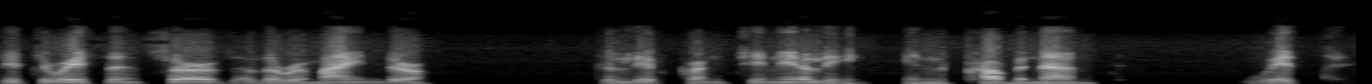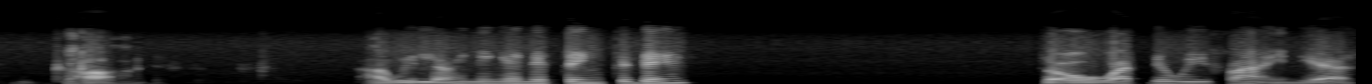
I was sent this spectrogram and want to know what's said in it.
situation serves as a reminder to live continually in covenant with God. Are we learning anything today? So, what do we find? Yes,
